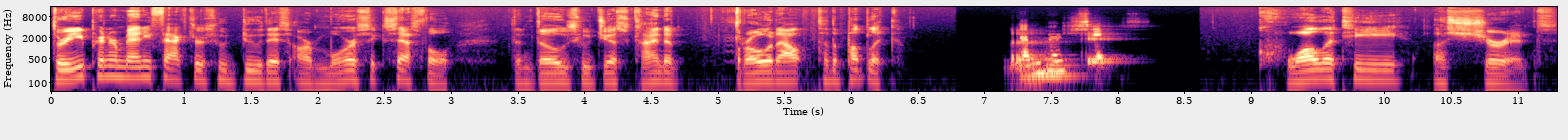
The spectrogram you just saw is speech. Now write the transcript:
3D printer manufacturers who do this are more successful than those who just kind of throw it out to the public. Number 6. Quality assurance.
